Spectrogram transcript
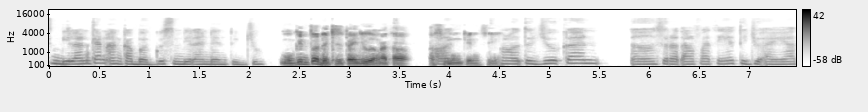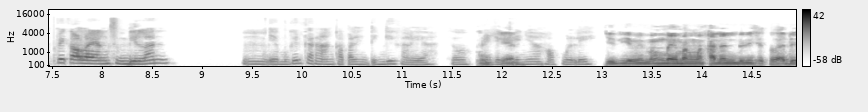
9 kan angka bagus 9 dan 7. Mungkin tuh ada ceritanya juga nggak tahu sih Kalau mungkin sih. kalau 7 kan eh, surat Al-Fatihah 7 ayat. Tapi kalau yang 9 hmm, ya mungkin karena angka paling tinggi kali ya. So, Mungkin. rezekinya hopefully. Jadi ya memang memang makanan Indonesia tuh ada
